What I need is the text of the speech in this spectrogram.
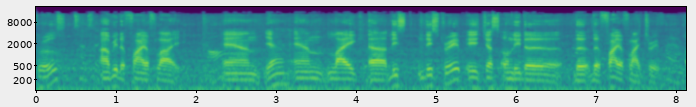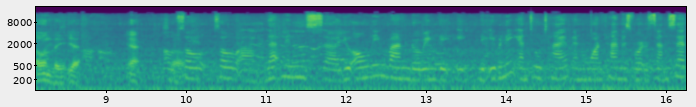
cruise Sunset. uh, with the Firefly. Oh. And yeah, and like uh, this this trip is just only the the, the Firefly trip Firefly. only. Yeah, Uh-uh. yeah. Oh, so so um, that means uh, you only run during the e- the evening and two time, and one time is for the sunset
